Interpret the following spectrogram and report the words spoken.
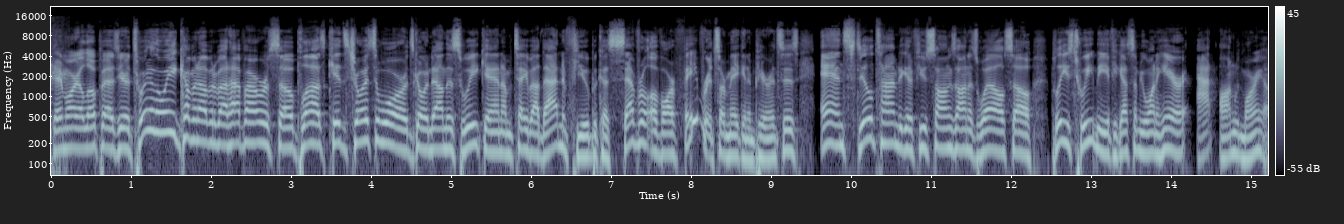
Okay, Mario Lopez here. Tweet of the week coming up in about half hour or so. Plus, Kids' Choice Awards going down this weekend. I'm going to tell you about that in a few because several of our favorites are making appearances and still time to get a few songs on as well. So please tweet me if you got something you want to hear at On With Mario.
